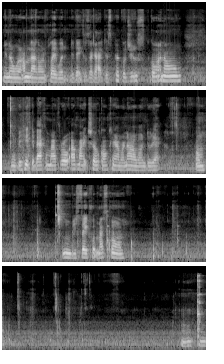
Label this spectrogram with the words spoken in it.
You know what? I'm not going to play with it today because I got this pickle juice going on. If it hit the back of my throat, I might choke on camera, and I don't want to do that. Um, I'm going to be safe with my spoon. Mm -hmm.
